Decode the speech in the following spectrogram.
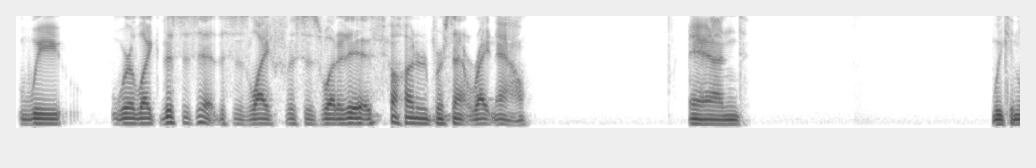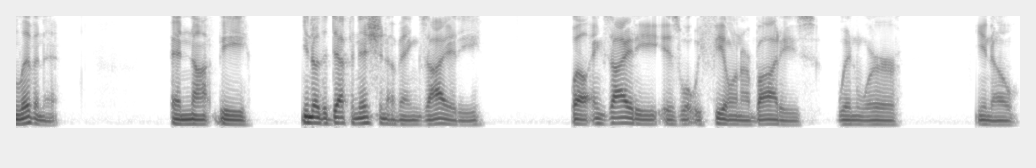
we we're like, this is it. This is life. This is what it is, hundred percent right now. And we can live in it and not be, you know, the definition of anxiety. Well, anxiety is what we feel in our bodies when we're, you know,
